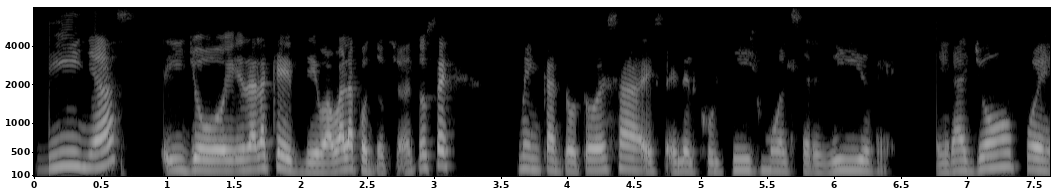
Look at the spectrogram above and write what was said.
niñas y yo era la que llevaba la conducción. Entonces me encantó todo esa, es- el, el cultismo, el servir. Era yo, pues,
